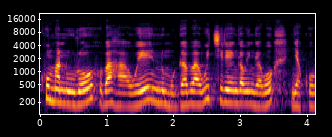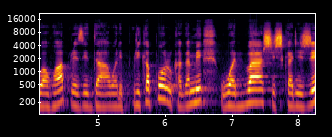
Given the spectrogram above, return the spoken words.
ku mpanuro bahawe n'umugaba w'ikirenga w'ingabo nyakubahwa perezida wa repubulika paul kagame wabibashishikarije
